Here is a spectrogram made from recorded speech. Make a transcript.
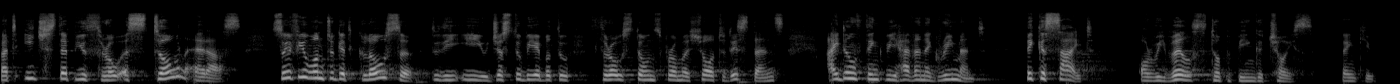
but each step you throw a stone at us. So if you want to get closer to the EU just to be able to throw stones from a short distance, I don't think we have an agreement. Pick a side or we will stop being a choice. Thank you.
